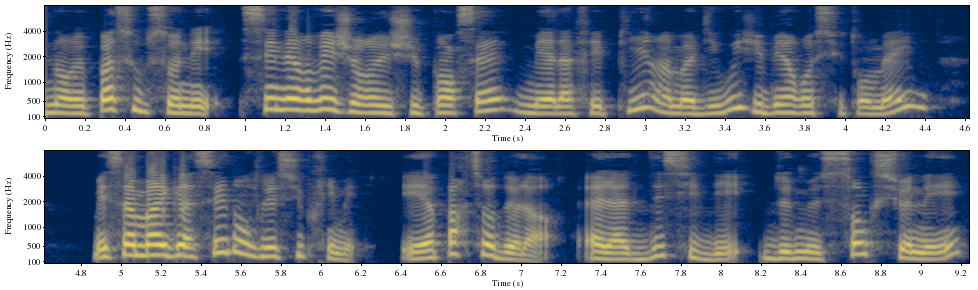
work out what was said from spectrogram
n'aurais pas soupçonné. S'énerver, je, je pensais, mais elle a fait pire. Elle m'a dit oui, j'ai bien reçu ton mail. Mais ça m'a agacé, donc je l'ai supprimé. Et à partir de là, elle a décidé de me sanctionner,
